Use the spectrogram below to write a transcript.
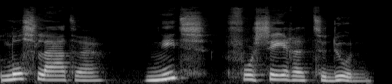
loslaten, niets forceren te doen.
